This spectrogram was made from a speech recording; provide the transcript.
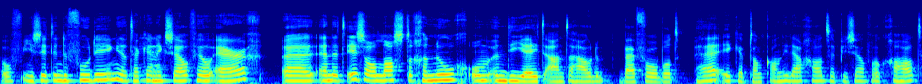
of je zit in de voeding, dat herken ik zelf heel erg. Uh, en het is al lastig genoeg om een dieet aan te houden. Bijvoorbeeld, hè, ik heb dan candida gehad, heb je zelf ook gehad.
